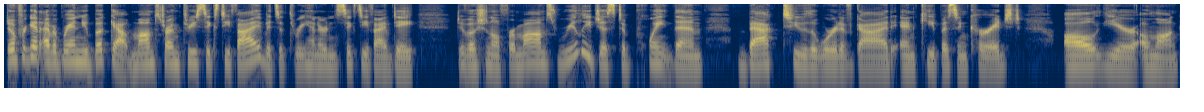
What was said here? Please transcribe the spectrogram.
Don't forget, I have a brand new book out, Mom Strong 365. It's a 365 day devotional for moms, really just to point them back to the Word of God and keep us encouraged all year along.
